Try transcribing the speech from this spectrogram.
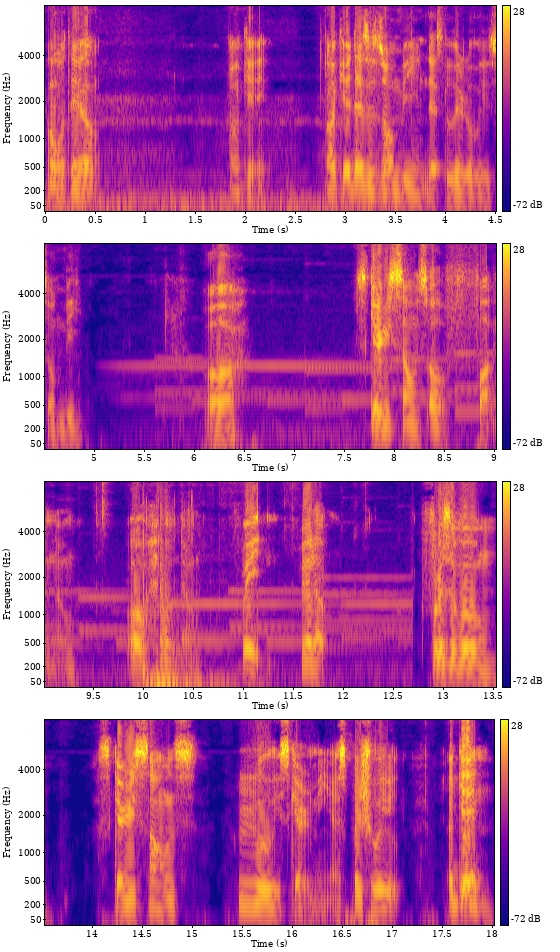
oh, what the hell? Okay. Okay, that's a zombie. That's literally a zombie. Oh. Scary sounds. Oh, fuck no. Oh, hell no. Wait, wait up. First of all, scary sounds really scare me. Especially, again,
